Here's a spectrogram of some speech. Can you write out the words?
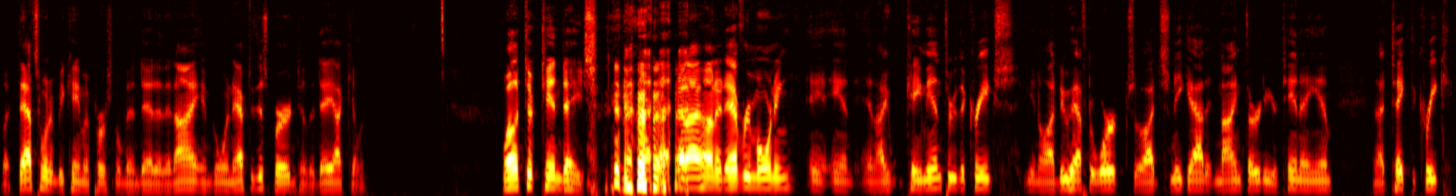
But that's when it became a personal vendetta that I am going after this bird until the day I kill him. Well, it took ten days, and I hunted every morning, and, and and I came in through the creeks. You know, I do have to work, so I'd sneak out at nine thirty or ten a.m. and I'd take the creek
